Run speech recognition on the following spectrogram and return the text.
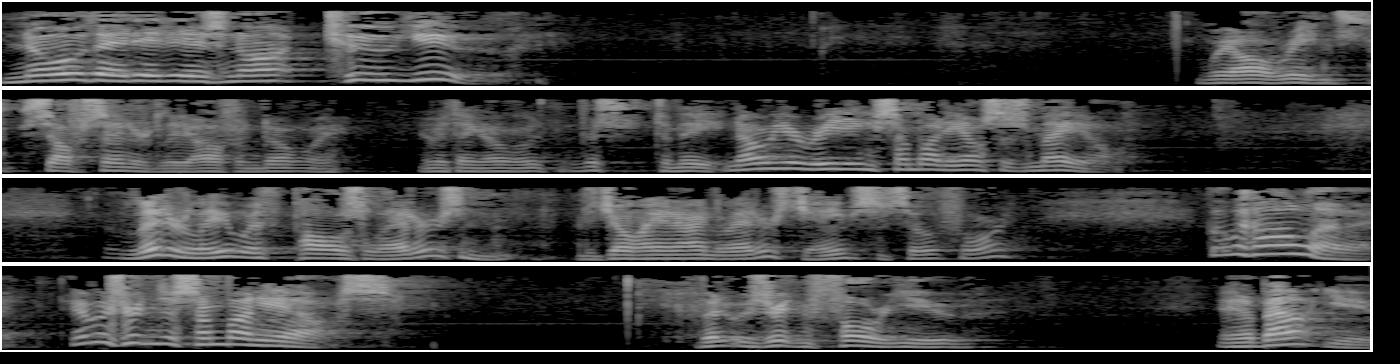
Know that it is not to you. We all read self centeredly often, don't we? And we think, oh, this to me. No, you're reading somebody else's mail. Literally, with Paul's letters and the Johannine letters, James and so forth. But with all of it, it was written to somebody else. But it was written for you and about you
